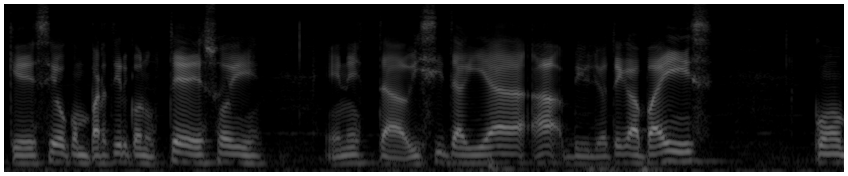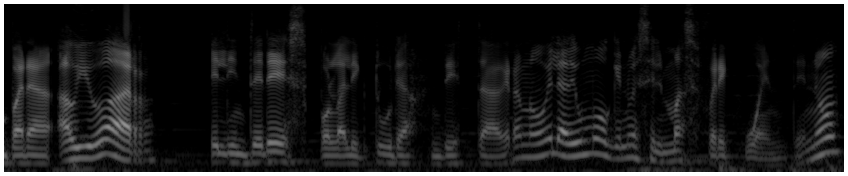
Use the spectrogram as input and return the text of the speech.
que deseo compartir con ustedes hoy en esta visita guiada a Biblioteca País, como para avivar el interés por la lectura de esta gran novela de un modo que no es el más frecuente, ¿no?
